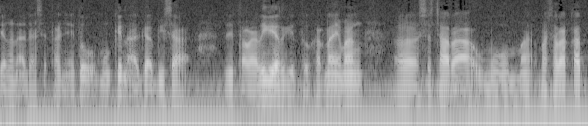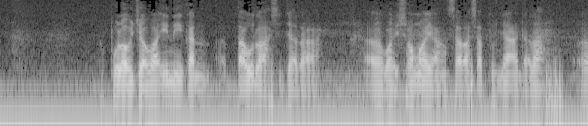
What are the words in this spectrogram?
jangan ada setannya itu mungkin agak bisa ditolerir gitu karena emang e, secara umum ma masyarakat Pulau Jawa ini kan tahulah sejarah e, Wali Songo yang salah satunya adalah e,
